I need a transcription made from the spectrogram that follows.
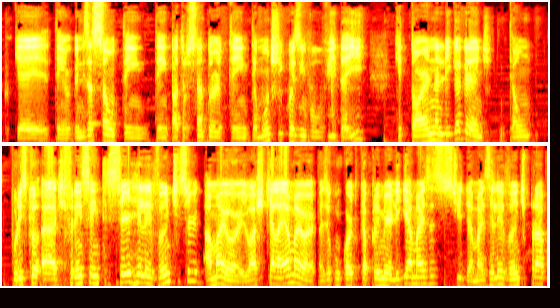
Porque tem organização, tem, tem patrocinador, tem, tem um monte de coisa envolvida aí que torna a liga grande. Então, por isso que eu, a diferença é entre ser relevante e ser a maior. Eu acho que ela é a maior, mas eu concordo que a Premier League é a mais assistida, é a mais relevante para a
